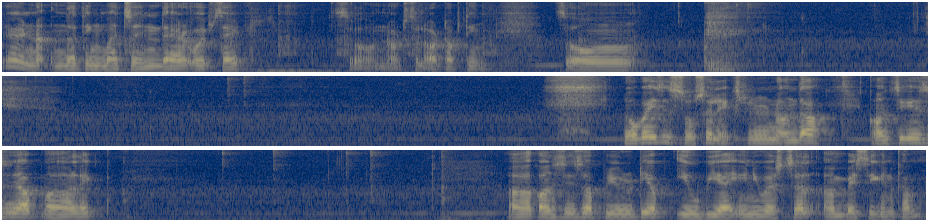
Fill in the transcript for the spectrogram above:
and nothing much in their website. So not a lot of thing. So Nova is a social experiment on the consequences of uh, like uh, consequences of priority of UBI universal um, basic income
